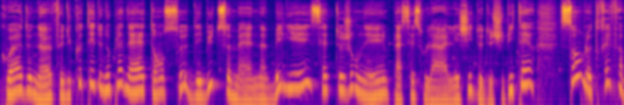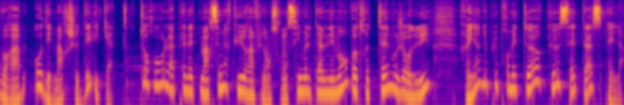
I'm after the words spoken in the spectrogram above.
quoi de neuf du côté de nos planètes en ce début de semaine? Bélier, cette journée, placée sous la légide de Jupiter, semble très favorable aux démarches délicates. Taureau, la planète Mars et Mercure influenceront simultanément votre thème aujourd'hui, rien de plus prometteur que cet aspect-là.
